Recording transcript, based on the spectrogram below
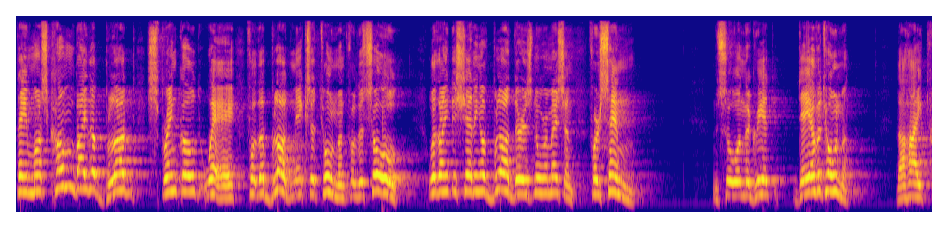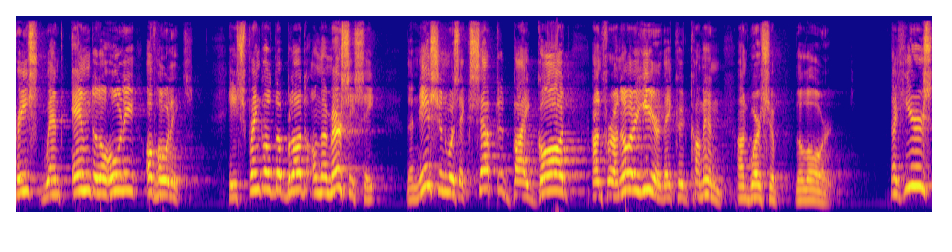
They must come by the blood sprinkled way, for the blood makes atonement for the soul. Without the shedding of blood, there is no remission for sin. And so on the great day of atonement, the high priest went into the Holy of Holies. He sprinkled the blood on the mercy seat. The nation was accepted by God, and for another year they could come in and worship the Lord. Now here's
